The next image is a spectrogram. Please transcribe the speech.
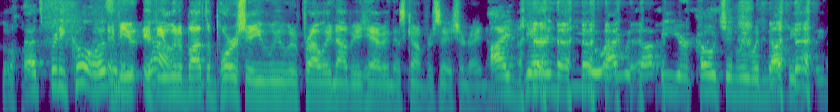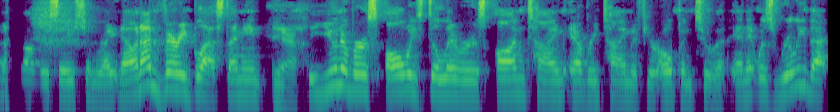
cool. That's pretty cool. if you it? if yeah. you would have bought the Porsche, we would probably not be having this conversation right now. I guarantee you, I would not be your coach, and we would not be having this conversation right now. And I'm very blessed. I mean, yeah, the universe always delivers on time every time if you're open to it. And it was really that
